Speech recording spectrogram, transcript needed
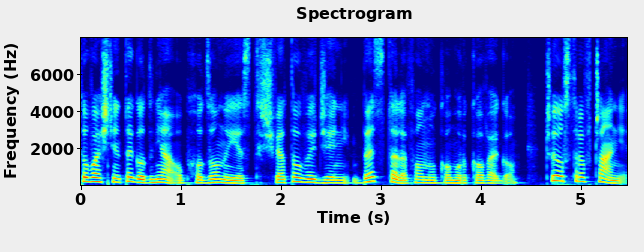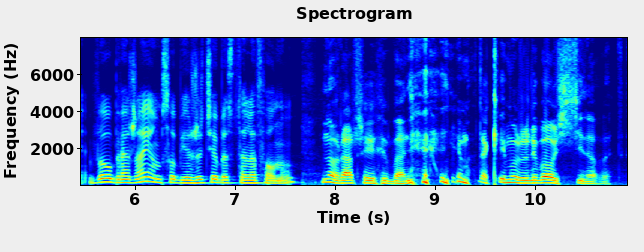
To właśnie tego dnia obchodzony jest Światowy Dzień bez telefonu komórkowego. Czy ostrowczanie wyobrażają sobie życie bez telefonu? No raczej chyba nie, nie ma takiej możliwości nawet.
